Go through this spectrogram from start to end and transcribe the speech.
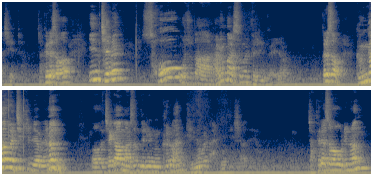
아시겠죠? 자, 그래서 인체는 소우주다라는 말씀을 드리는 거예요. 그래서 건강을 지키려면은 어, 제가 말씀드리는 그러한 개념을 알고 계셔야 돼요. 자, 그래서 우리는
